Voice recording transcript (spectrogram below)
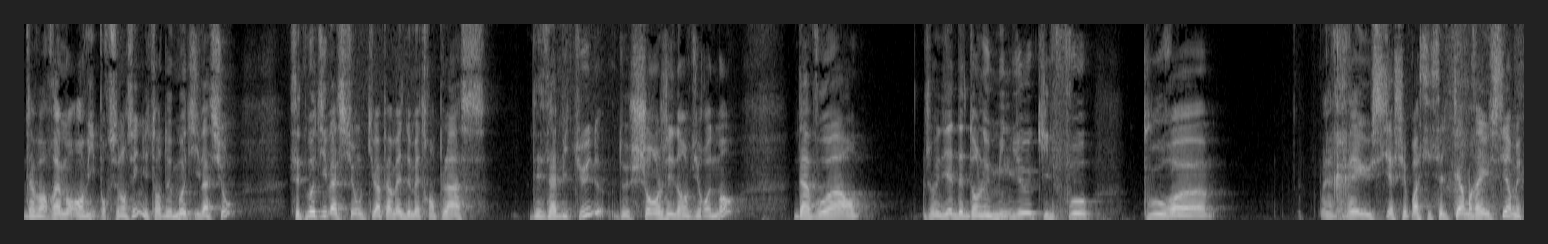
d'avoir vraiment envie pour se lancer, une histoire de motivation. Cette motivation qui va permettre de mettre en place des habitudes, de changer d'environnement, d'avoir je dire, d'être dans le milieu qu'il faut pour euh, réussir. Je sais pas si c'est le terme réussir, mais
